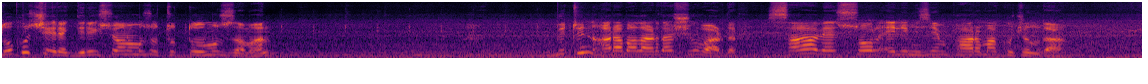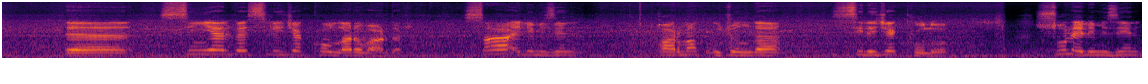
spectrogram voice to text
9 çeyrek direksiyonumuzu tuttuğumuz zaman bütün arabalarda şu vardır. Sağ ve sol elimizin parmak ucunda eee, sinyal ve silecek kolları vardır. Sağ elimizin parmak ucunda silecek kolu, sol elimizin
